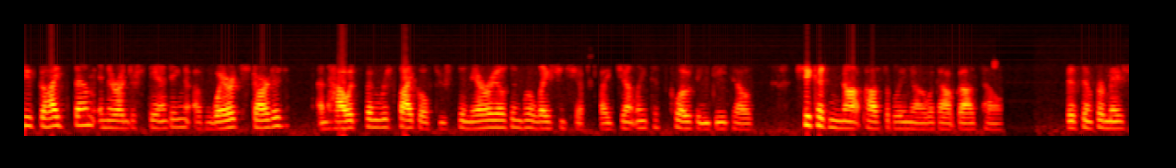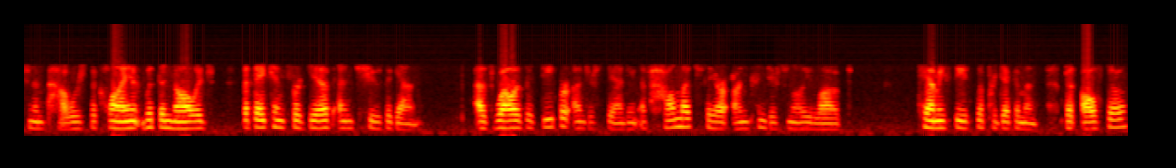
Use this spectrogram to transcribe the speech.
she guides them in their understanding of where it started and how it's been recycled through scenarios and relationships by gently disclosing details she could not possibly know without God's help. This information empowers the client with the knowledge that they can forgive and choose again, as well as a deeper understanding of how much they are unconditionally loved. Tammy sees the predicament, but also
